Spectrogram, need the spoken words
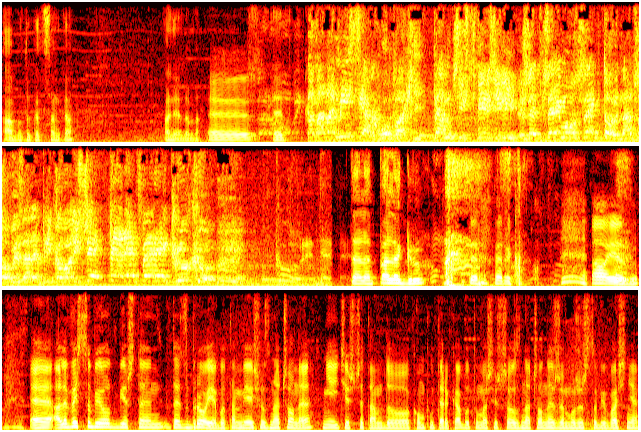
A, bo to cutscenka. A nie, dobra. E, Wykonana misja, chłopaki! Tam ci stwierdzili, że przejmą sektor, na co wy zareplikowaliście terefere kuku! Telepele gruchu. Tereferyku. O Jezu. E, ale weź sobie odbierz ten, te zbroje, bo tam miałeś oznaczone. Nie idź jeszcze tam do komputerka, bo tu masz jeszcze oznaczone, że możesz sobie właśnie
